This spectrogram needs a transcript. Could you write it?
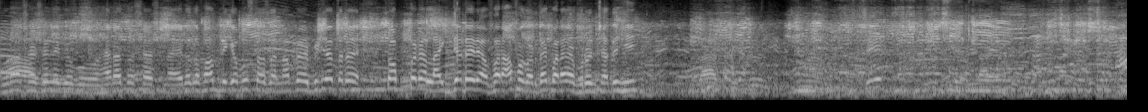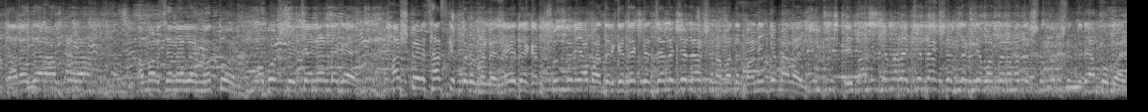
ঘোরা শেষ হয়ে গেবো হেরা তো শেষ না এটা তো পাবলিকে বুঝতে পারছেন আপনার ভিডিওতে টপ করে লাইক দিয়ে আফার আফা করে দেখবার আয় সাথে যারা যারা আপনারা আমার চ্যানেলে নতুন, অবশ্যই চ্যানেলটাকে হাস করে সাবস্ক্রাইব করে ফেলেন। এই দেখেন, সুন্দরী আপাদেরকে দেখতে চলে চলে আসেন আমাদের বাণিজ্য মেলায়। এই বাণিজ্য মেলায় চলে আসেন, দেখতে পারবেন আমাদের সুন্দরী সুন্দরী আপু ভাই।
